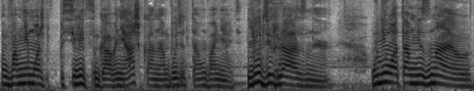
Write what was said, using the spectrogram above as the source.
Во мне может поселиться говняшка, она будет там вонять. Люди разные. У него там, не знаю,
